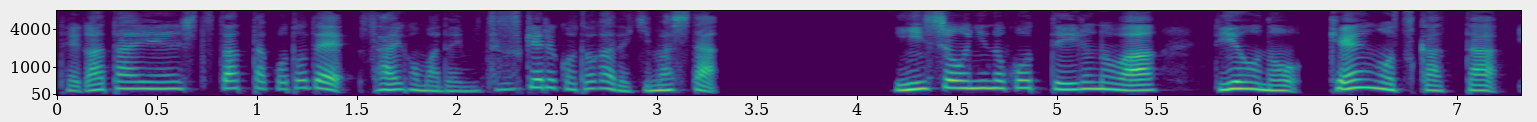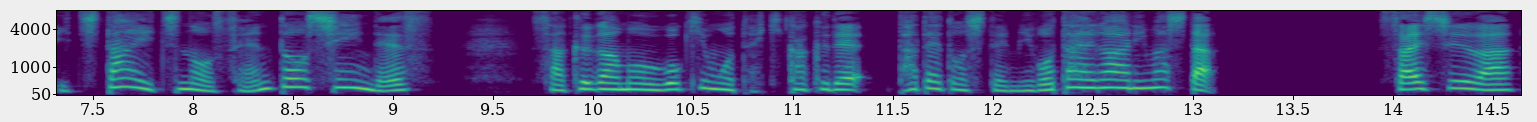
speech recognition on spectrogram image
手堅い演出だったことで最後まで見続けることができました。印象に残っているのは、リオの剣を使った1対1の戦闘シーンです。作画も動きも的確で、盾として見応えがありました。最終話、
